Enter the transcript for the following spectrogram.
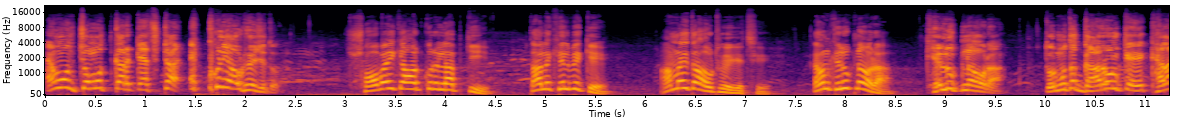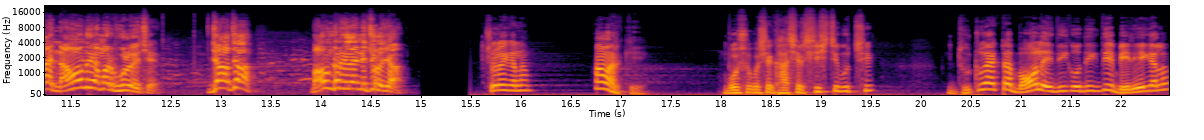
এমন চমৎকার ক্যাচটা এক্ষুনি আউট হয়ে যেত। সবাইকে আউট করে লাভ কি? তাহলে খেলবে কে? আমরাই তো আউট হয়ে গেছি। এখন খেলুক না ওরা? খেলুক না ওরা। তোর মতো গারলকে খেলায় নামানোই আমার ভুল হয়েছে। যা যা বাউন্ডারি লাইনে চলে যা। চলে গেলাম। আমার কি? বসে বসে ঘাসের সৃষ্টি বুঝছি। দুটো একটা বল এদিক ওদিক দিয়ে বেরিয়ে গেল।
